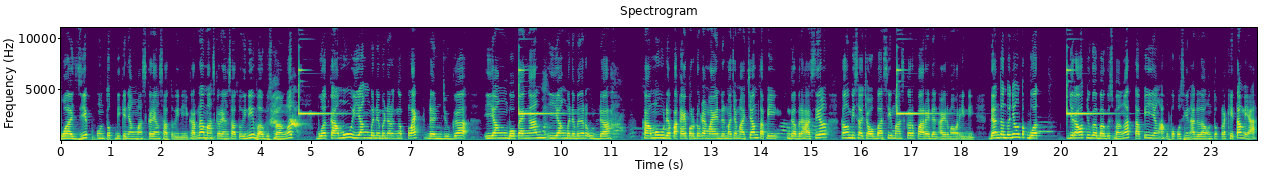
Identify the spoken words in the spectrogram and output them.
wajib untuk bikin yang masker yang satu ini. Karena masker yang satu ini bagus banget buat kamu yang bener-bener ngeplek dan juga yang bopengan yang bener-bener udah kamu udah pakai produk yang lain dan macam-macam tapi nggak berhasil kamu bisa coba si masker pare dan air mawar ini. Dan tentunya untuk buat jerawat juga bagus banget tapi yang aku fokusin adalah untuk plek hitam ya.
